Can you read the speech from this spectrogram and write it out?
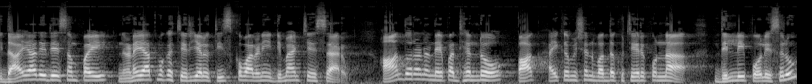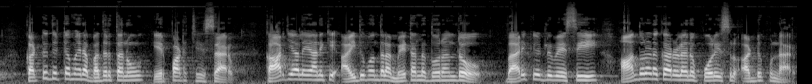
ఈ దాయాది దేశంపై నిర్ణయాత్మక చర్యలు తీసుకోవాలని డిమాండ్ చేశారు. ఆందోళన నేపథ్యంలో పాక్ హైకమిషన్ వద్దకు చేరుకున్న ఢిల్లీ పోలీసులు కట్టుదిట్టమైన భద్రతను ఏర్పాటు చేశారు. కార్యాలయానికి ఐదు వందల మీటర్ల దూరంలో బ్యారికేడ్లు వేసి ఆందోళనకారులను పోలీసులు అడ్డుకున్నారు.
